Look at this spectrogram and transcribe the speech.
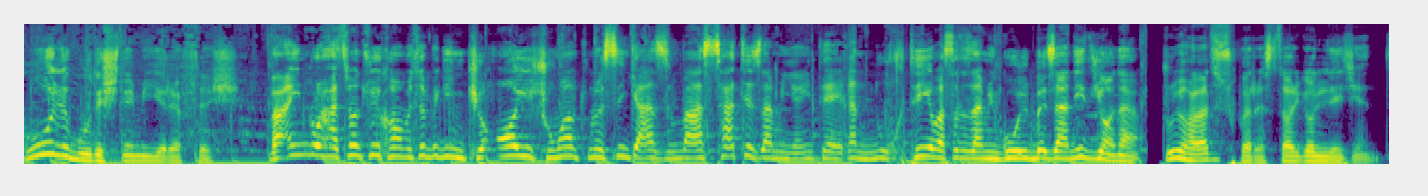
گل بودش نمیگرفتش. و این رو حتما توی کامنت بگین که آیا شما هم تونستین که از وسط زمین یعنی دقیقا نقطه وسط زمین گل بزنید یا نه؟ روی حالت سوپر استار یا لجند.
